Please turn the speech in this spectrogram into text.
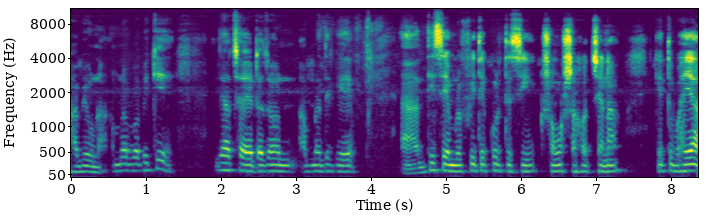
ভাবিও না। আমরা ভাবি কি যে আচ্ছা এটা যখন আপনাদেরকে দিছে, আমরা ফ্রিতে করতেছি, সমস্যা হচ্ছে না। কিন্তু ভাইয়া,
